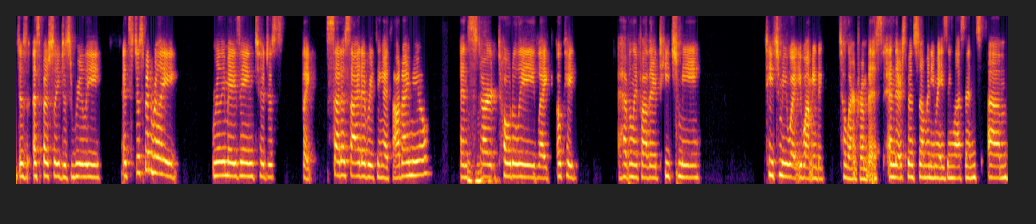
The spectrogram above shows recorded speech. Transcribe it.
just especially just really, it's just been really, really amazing to just like set aside everything I thought I knew and mm-hmm. start totally like, okay, Heavenly Father, teach me, teach me what you want me to, to learn from this. And there's been so many amazing lessons. Um,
